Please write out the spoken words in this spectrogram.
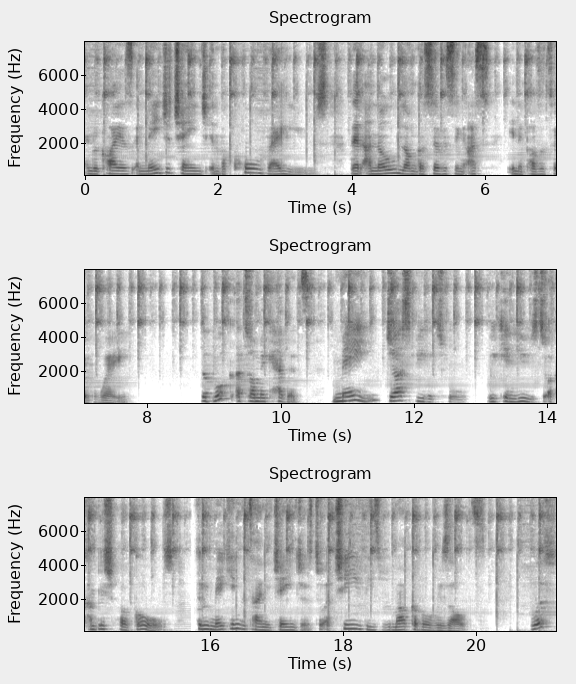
and requires a major change in the core values that are no longer servicing us in a positive way. The book Atomic Habits may just be the tool we can use to accomplish our goals through making the tiny changes to achieve these remarkable results. With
